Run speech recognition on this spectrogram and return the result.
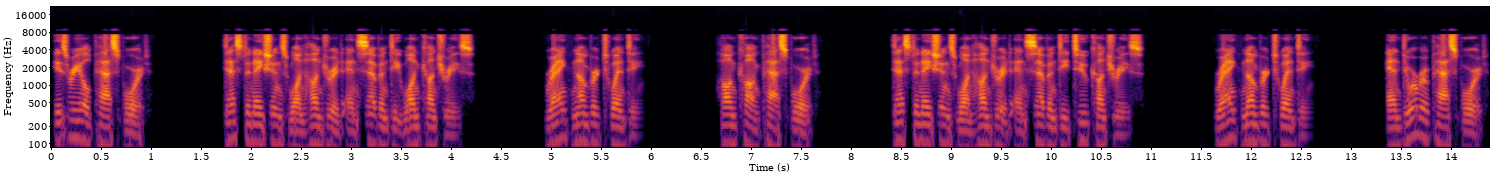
Israel Passport. Destinations 171 countries. Rank number 20. Hong Kong Passport. Destinations 172 countries. Rank number 20. Andorra Passport.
